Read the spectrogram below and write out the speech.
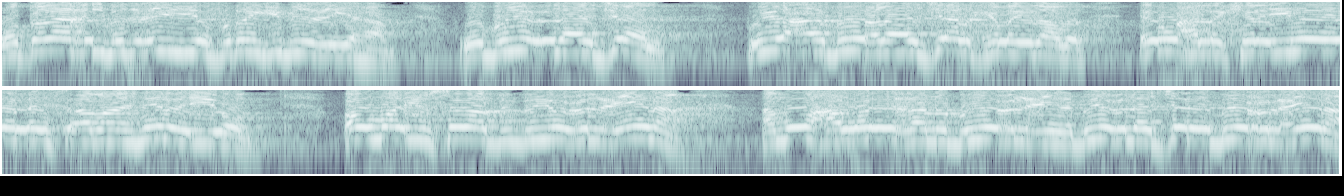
Wa talaaqi lbidciyi iyo furinkii bidcigaha wa buyuuc lajaal buyuuca buyuuc ajaalka la yidhahdo ee wax la kala iibinayo la is-amaahinayo ow maa yusama bibuyuuc lciina ama waxaa loo yaqaano buyuuc lciina buyuuc lajaal iyo buyuuc lciina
